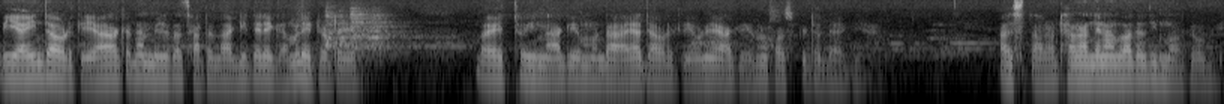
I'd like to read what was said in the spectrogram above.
ਵੀ ਆਇੰਦਾ ਦੌੜ ਕੇ ਆ ਕਹਿੰਦਾ ਮੇਰੇ ਤਾਂ ਸੱਟ ਲੱਗ ਗਈ ਤੇਰੇ ਗਮਲੇ ਟੁੱਟ ਗਏ। ਬਸ ਇੱਥੋਂ ਹੀ ਨਾ ਕਿ ਮੁੰਡਾ ਆਇਆ ਦੌੜ ਕੇ ਉਹਨੇ ਆ ਕੇ ਉਹਨੂੰ ਹਸਪੀਟਲ ਲੈ ਗਿਆ। ਅੱਜ 17 18 ਦਿਨਾਂ ਬਾਅਦ ਉਹਦੀ ਮੌਤ ਹੋ ਗਈ।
